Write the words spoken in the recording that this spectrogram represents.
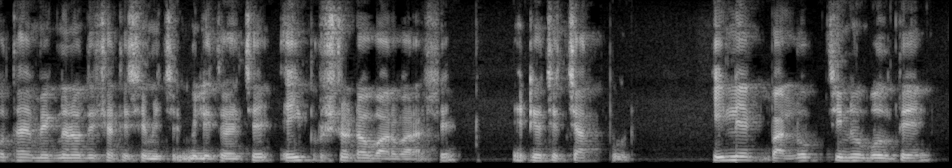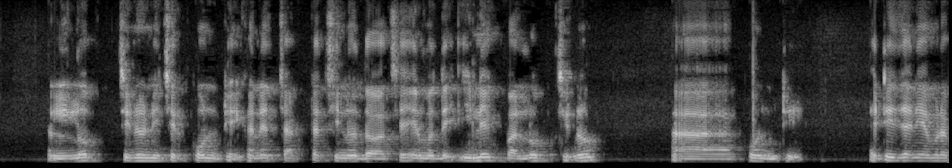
কোথায় মেঘনা নদীর সাথে সে মিলিত হয়েছে? এই প্রশ্নটাও বারবার আসে। এটি হচ্ছে চাঁদপুর। ইলেক বা লোপ চিহ্ন বলতে, লোপ চিহ্ন নিচের কোনটি? এখানে চারটা চিহ্ন দেওয়া আছে। এর মধ্যে ইলেক বা লোপ চিহ্ন কোনটি? এটি জানি আমরা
